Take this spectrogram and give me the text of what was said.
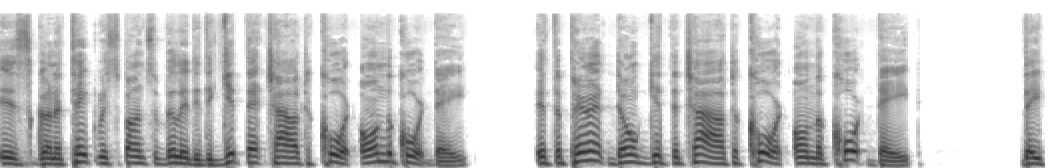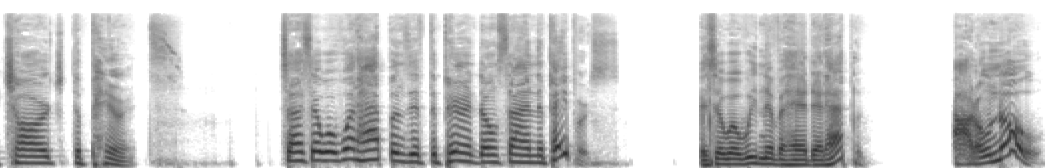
is going to take responsibility to get that child to court on the court date. If the parent don't get the child to court on the court date they charge the parents so i said well what happens if the parent don't sign the papers? They said well we never had that happen. I don't know.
